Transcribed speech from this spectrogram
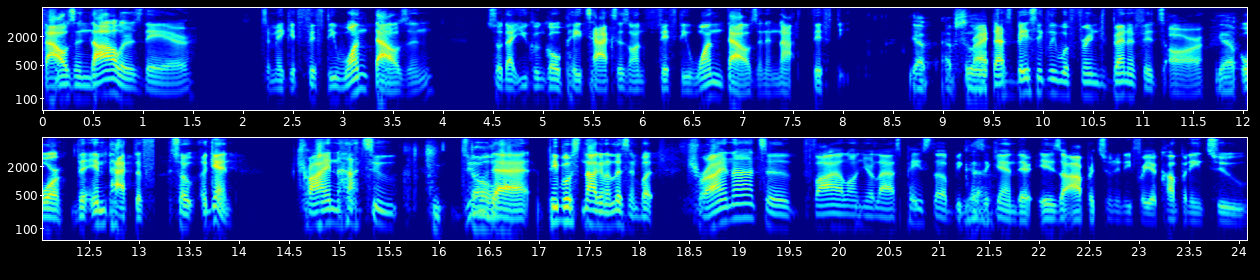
thousand dollars there to make it 51000 so that you can go pay taxes on 51000 and not 50 Yep, absolutely. right that's basically what fringe benefits are Yep. or the impact of so again try not to do Don't. that people's not going to listen but try not to file on your last pay stub because Yeah. again there is an opportunity for your company to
